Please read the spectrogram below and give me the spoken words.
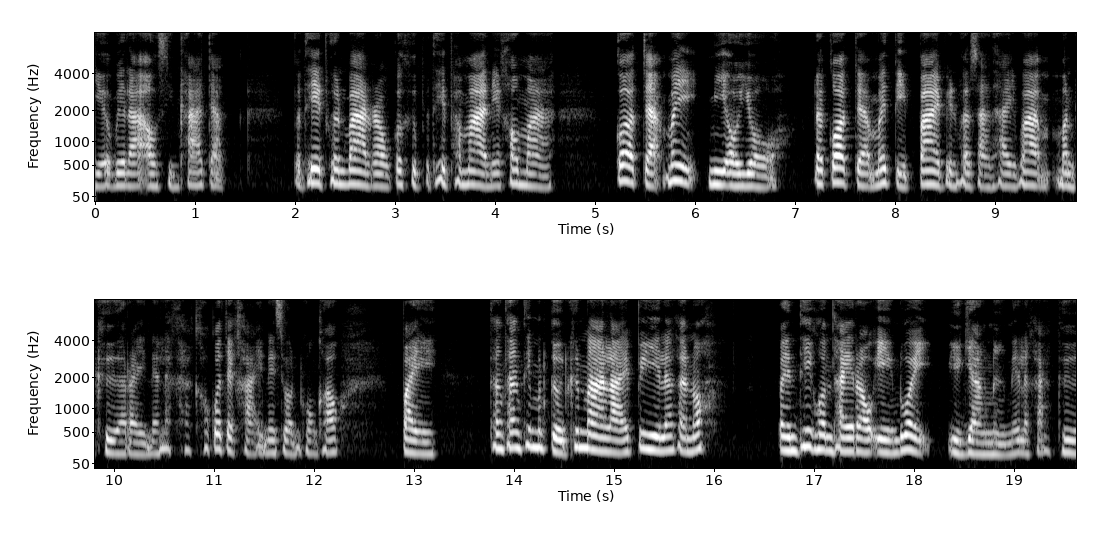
เยอะเวลาเอาสินค้าจากประเทศเพื่อนบ้านเราก็คือประเทศพม่าเนี่ยเข้ามา ก็จะไม่มีออยแล้วก็จะไม่ติดป้ายเป็นภาษาไทยว่ามันคืออะไรนั่นแหละค่ะเขาก็จะขายในส่วนของเขาไป ทั้งๆทที่มันเกิดขึ้นมาหลายปีแล้วค่ะเนาะเป็นที่คนไทยเราเองด้วยอีกอย่างหนึ่งนี่แหละค่ะ คือ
